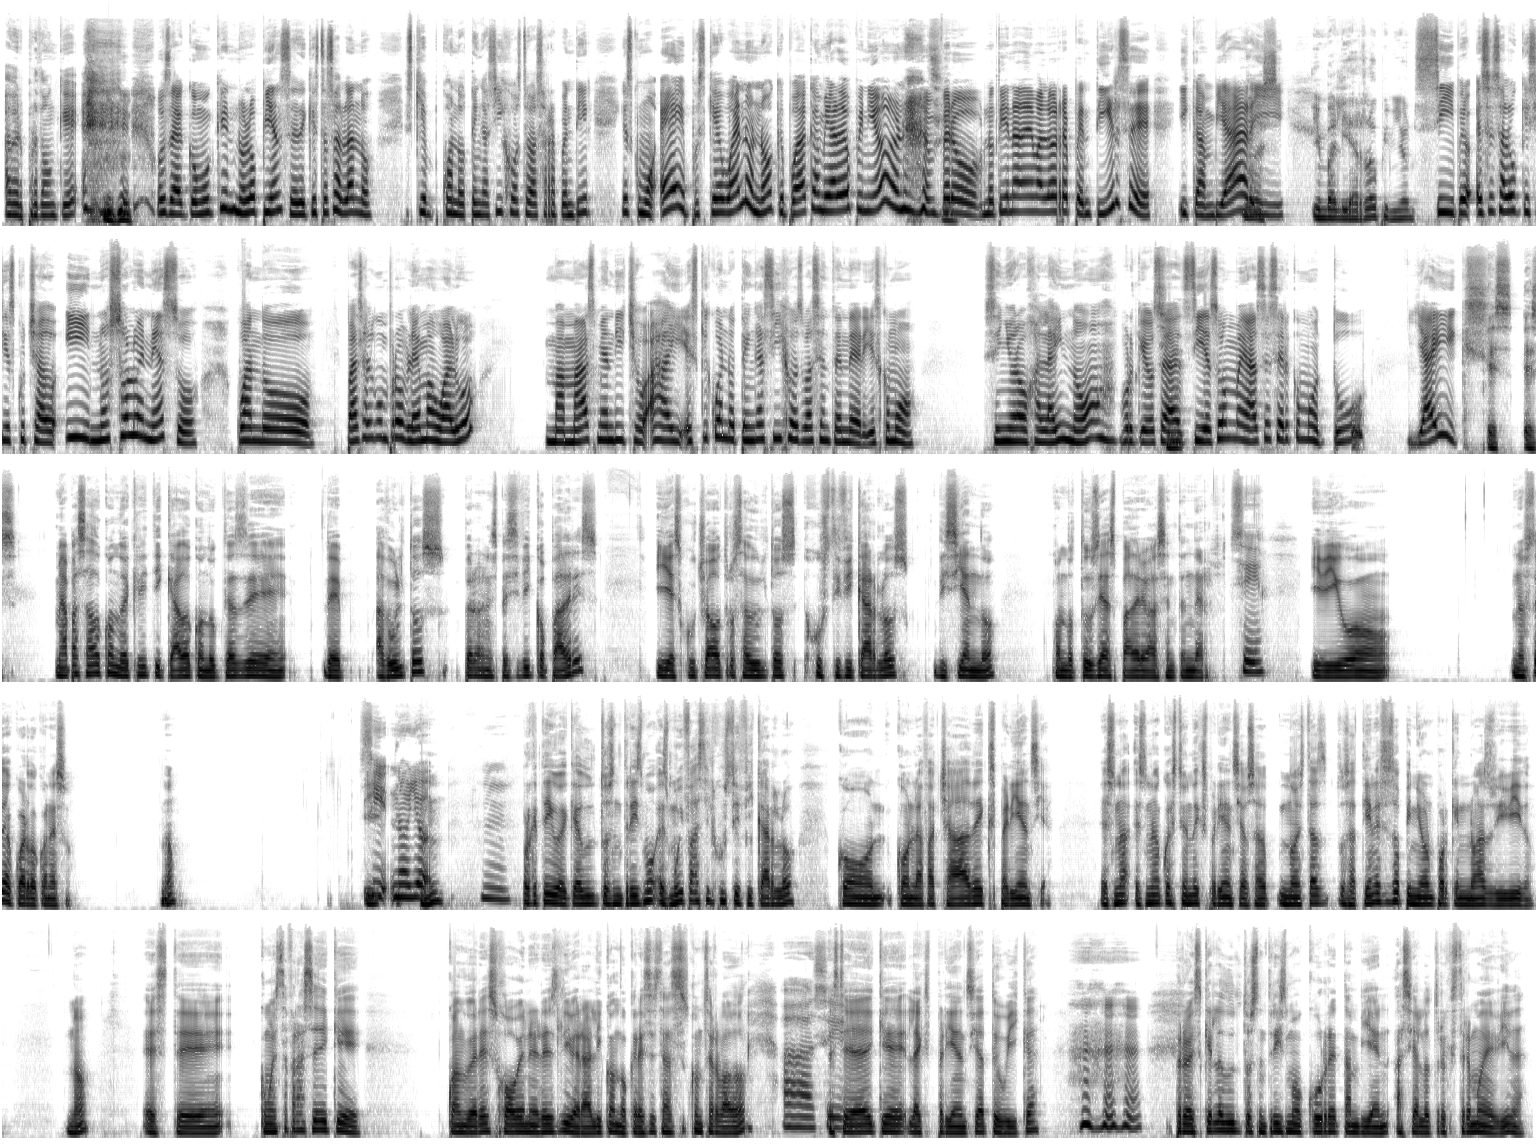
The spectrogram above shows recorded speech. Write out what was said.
a ver, perdón, ¿qué? o sea, ¿cómo que no lo piense? ¿De qué estás hablando? Es que cuando tengas hijos te vas a arrepentir. Y es como, hey, pues qué bueno, ¿no? Que pueda cambiar de opinión. pero no tiene nada de malo arrepentirse y cambiar y... Invalidar la opinión. Sí, pero eso es algo que sí he escuchado. Y no solo en eso, cuando pasa algún problema o algo, mamás me han dicho, ay, es que cuando tengas hijos vas a entender. Y es como, señora, ojalá y no, porque, o sea, si eso me hace ser como tú, yikes. Es, es, me ha pasado cuando he criticado conductas de, de adultos, pero en específico padres, y escucho a otros adultos justificarlos diciendo, cuando tú seas padre vas a entender. Sí. Y digo, no estoy de acuerdo con eso. Sí, no, yo... Mm. Porque te digo de que adultocentrismo es muy fácil justificarlo con, con la fachada de experiencia. Es una, es una cuestión de experiencia, o sea, no estás, o sea, tienes esa opinión porque no has vivido, ¿no? Este, como esta frase de que cuando eres joven eres liberal y cuando creces te haces conservador. Ah, sí. Este de que la experiencia te ubica. Pero es que el adultocentrismo ocurre también hacia el otro extremo de vida.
